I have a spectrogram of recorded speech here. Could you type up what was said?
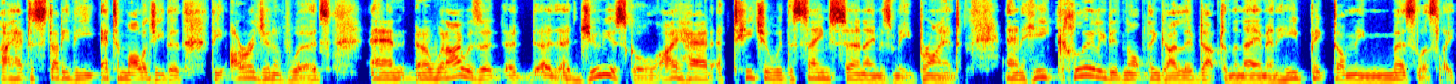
i had to study the etymology the the origin of words. And uh, when i was a, a, a junior school i had a teacher with the same surname as me bryant. And he clearly did not think i lived up to the name and he picked on me mercilessly.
